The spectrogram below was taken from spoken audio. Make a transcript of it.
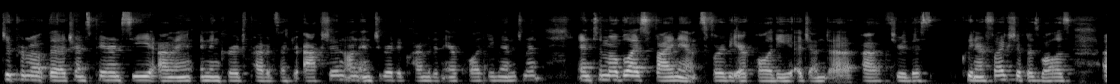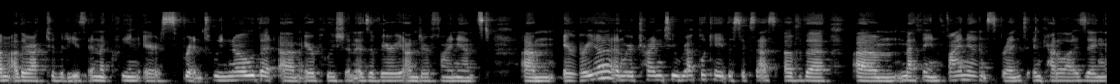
to promote the transparency um, and encourage private sector action on integrated climate and air quality management, and to mobilize finance for the air quality agenda uh, through this Clean Air Flagship, as well as um, other activities in the Clean Air Sprint. We know that um, air pollution is a very underfinanced um, area, and we're trying to replicate the success of the um, methane finance sprint in catalyzing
